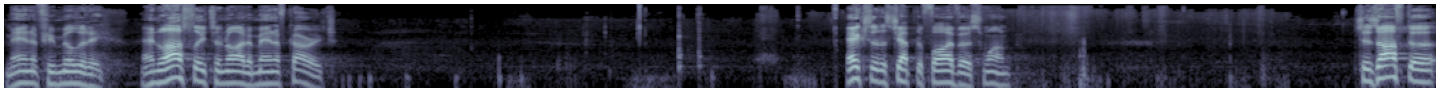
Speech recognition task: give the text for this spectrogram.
man of humility. And lastly, tonight, a man of courage. Exodus chapter 5, verse 1 says, After,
